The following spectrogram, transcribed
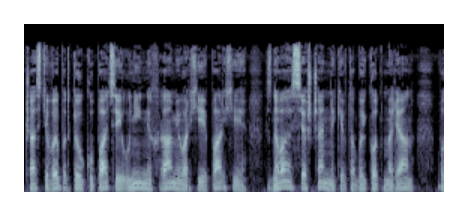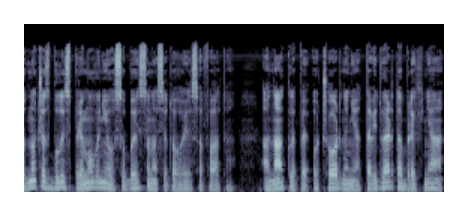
Часті випадки окупації унійних храмів архієпархії, зневаги священників та бойкот мирян водночас були спрямовані особисто на святого Єсафата, а наклепи, очорнення та відверта брехня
